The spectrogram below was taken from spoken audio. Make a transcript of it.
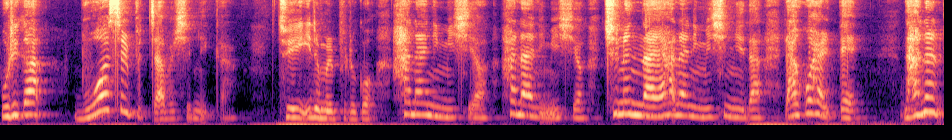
우리가 무엇을 붙잡으십니까? 주의 이름을 부르고 하나님이시여 하나님이시여 주는 나의 하나님이십니다 라고 할 때 나는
